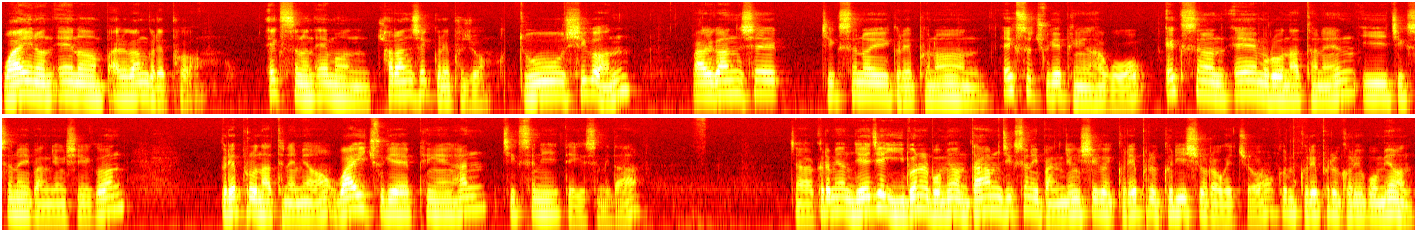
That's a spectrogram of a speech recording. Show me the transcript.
y는 n은 빨간 그래프 x는 m은 파란색 그래프죠. 두 식은 빨간색 직선의 그래프는 x축에 평행하고 x는 m으로 나타낸 이 직선의 방정식은 그래프로 나타내며 y축에 평행한 직선이 되겠습니다. 자 그러면 예제 2번을 보면 다음 직선의 방정식의 그래프를 그리시오라고 했죠. 그럼 그래프를 그려보면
